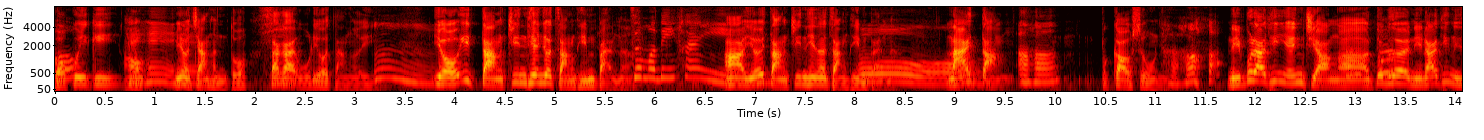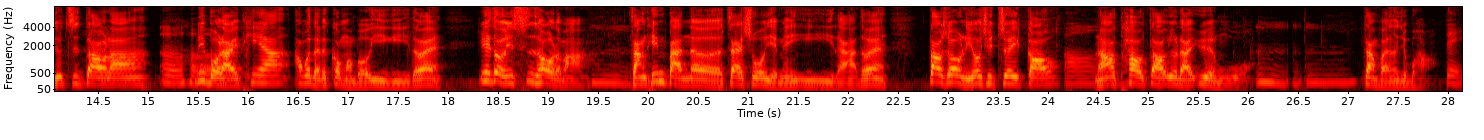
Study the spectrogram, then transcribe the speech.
我规矩哦，没有讲很多，大概五六档而已。嗯，有一档今天就涨停板了，这么厉害啊！有一档今天就涨停板了，哪一档？啊哈，不告诉你，你不来听演讲啊，对不对？你来听你就知道啦。你不来听啊，我在这讲嘛没意义，对不对？因为都已经事后了嘛，涨停板了再说也没意义啦，对不对？到时候你又去追高，然后套到又来怨我。这样反而就不好。对，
